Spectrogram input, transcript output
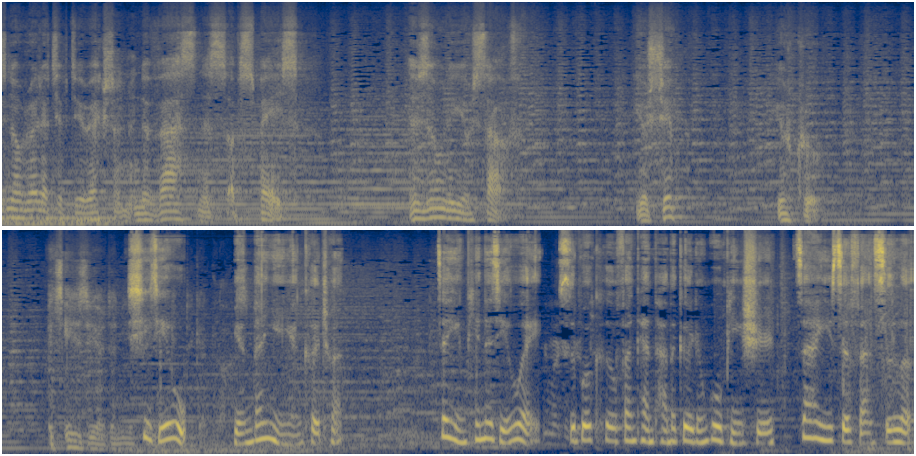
There's no relative direction in the vastness of space. There's only yourself, your ship, your crew. It's easier than you. 细节五，原班演员客串。在影片的结尾，斯波克翻看他的个人物品时，再一次反思了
